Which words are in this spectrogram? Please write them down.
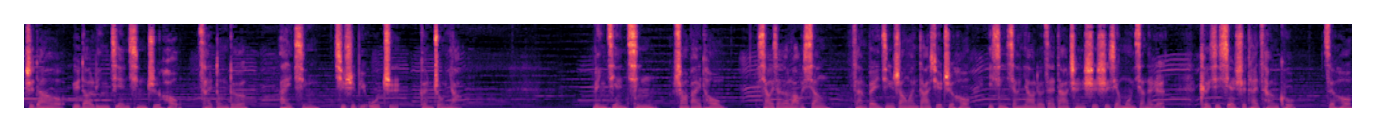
直到遇到林建清之后。才懂得，爱情其实比物质更重要。林建清，少白头，小小的老乡，在北京上完大学之后，一心想要留在大城市实现梦想的人。可惜现实太残酷，最后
